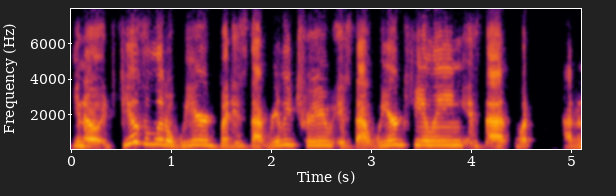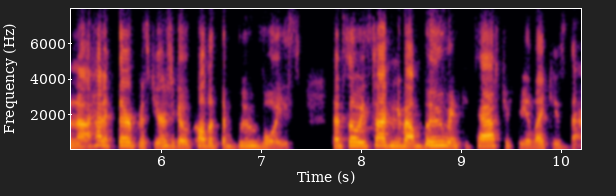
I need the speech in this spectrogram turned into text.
You know, it feels a little weird, but is that really true? Is that weird feeling? Is that what I don't know. I had a therapist years ago who called it the boo voice that's always talking about boo and catastrophe. Like, is that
